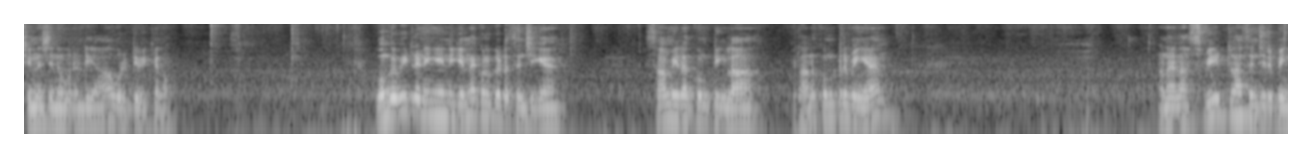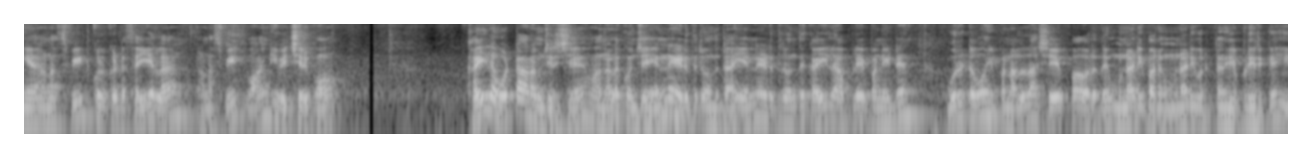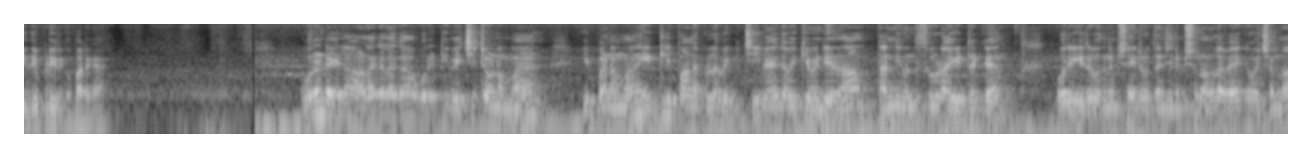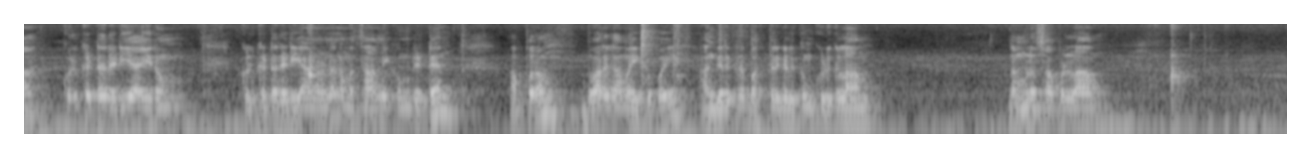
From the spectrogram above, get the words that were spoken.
சின்ன சின்ன உருண்டியாக உருட்டி வைக்கணும். உங்கள் வீட்டில் நீங்கள் இன்றைக்கி என்ன கொல்கட்டை செஞ்சீங்க? சாமியெல்லாம் கும்பிட்டீங்களா? எல்லாரும் கும்பிட்டுருப்பீங்க. ஆனால் நான் ஸ்வீட்லாம் செஞ்சுருப்பீங்க. ஆனால் ஸ்வீட் கொல்கட்டை செய்யலை. ஆனால் ஸ்வீட் வாங்கி வச்சுருக்கோம். கையில் ஒட்ட ஆரம்பிச்சிருச்சு. அதனால் கொஞ்சம் எண்ணெய் எடுத்துகிட்டு வந்துட்டேன் எண்ணெய் எடுத்துகிட்டு வந்து கையில் அப்ளை பண்ணிவிட்டு உருட்டவும் இப்போ நல்லா ஷேப்பாக வருது. முன்னாடி பாருங்கள் முன்னாடி உருட்டினது எப்படி இருக்குது இது எப்படி இருக்குது பாருங்கள் உருண்டையெல்லாம் அழகழகாக உருட்டி வச்சிட்டோம் நம்ம. இப்போ நம்ம இட்லி பானைக்குள்ளே வச்சு வேக வைக்க வேண்டியது தான் தண்ணி வந்து சூடாகிட்டு இருக்கு ஒரு இருபது நிமிஷம் இருபத்தஞ்சி நிமிஷம் நல்லா வேக வச்சோம்னா கொல்கட்டை ரெடி ஆயிரும். கொல்கட்டை ரெடி ஆனோன்னா நம்ம சாமி கும்பிட்டுட்டு அப்புறம் துவாரகாமாய்க்கு போய் அங்கே இருக்கிற பக்தர்களுக்கும் கொடுக்கலாம். நம்மளும் சாப்பிடலாம்.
